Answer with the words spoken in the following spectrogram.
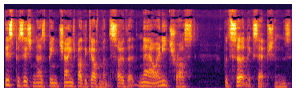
This position has been changed by the government so that now any trust with certain exceptions,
